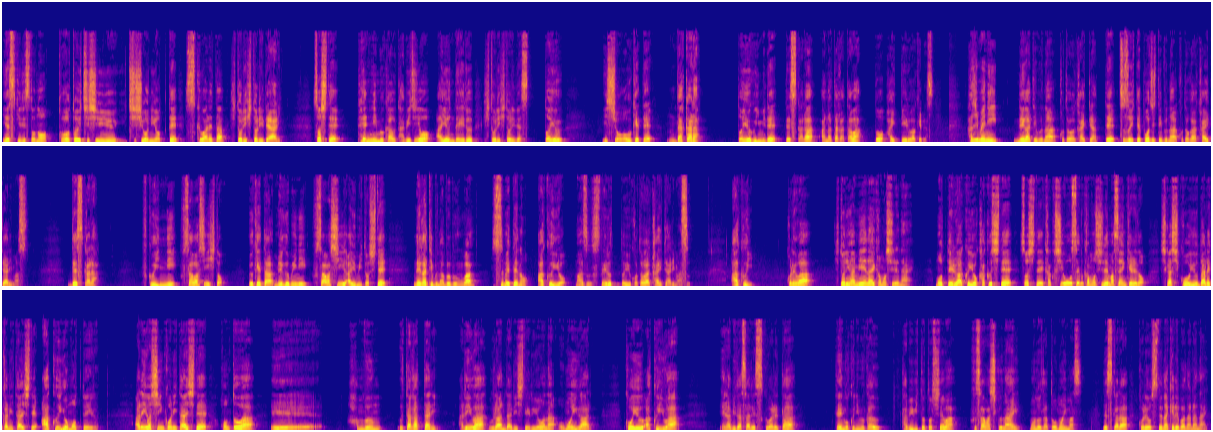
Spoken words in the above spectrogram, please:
イエス・キリストの尊い血潮によって救われた一人一人でありそして天に向かう旅路を歩んでいる一人一人ですという一生を受けてだからという意味でですからあなた方はと入っているわけです。はじめにネガティブなことが書いてあって続いてポジティブなことが書いてあります。ですから福音にふさわしい人受けた恵みにふさわしい歩みとしてネガティブな部分は全ての悪意をまず捨てるということが書いてあります。悪意。これは人には見えないかもしれない。持っている悪意を隠してそして隠し仰せるかもしれませんけれどしかしこういう誰かに対して悪意を持っている。あるいは信仰に対して本当は、えー、半分疑ったりあるいは恨んだりしているような思いがある。こういう悪意は選び出され救われた天国に向かう旅人としてはふさわしくないものだと思います。ですからこれを捨てなければならない。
